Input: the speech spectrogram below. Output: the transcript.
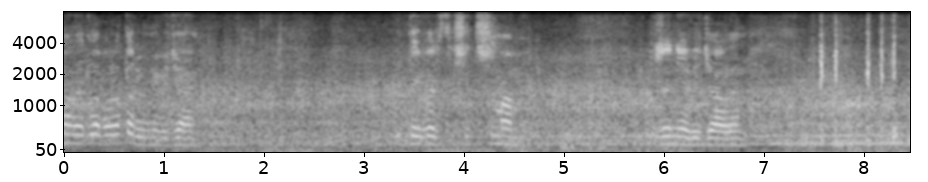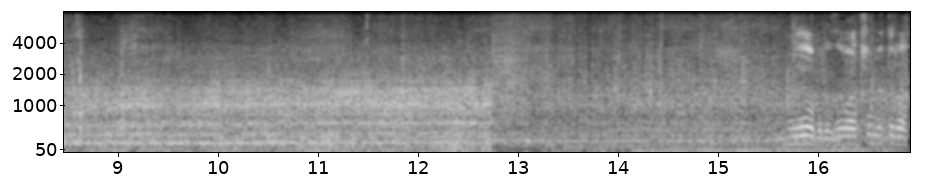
ma nawet laboratorium, nie wiedziałem. I tej wersji się trzymamy, że nie wiedziałem. No dobra, zobaczymy teraz,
